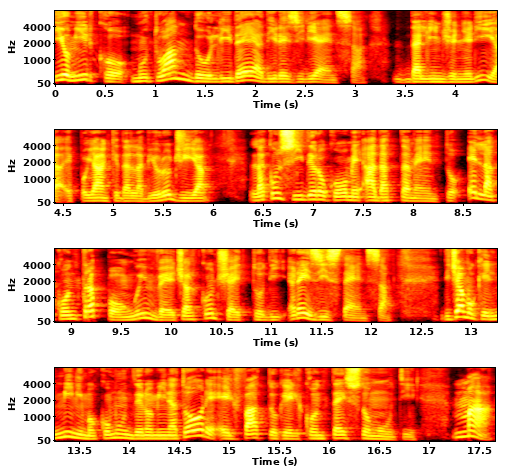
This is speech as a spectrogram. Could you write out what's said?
Io Mirko, mutuando l'idea di resilienza dall'ingegneria e poi anche dalla biologia, la considero come adattamento e la contrappongo invece al concetto di resistenza. Diciamo che il minimo comune denominatore è il fatto che il contesto muti, ma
